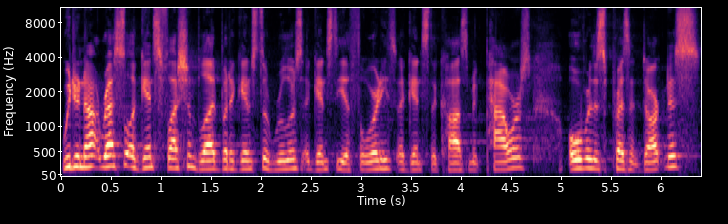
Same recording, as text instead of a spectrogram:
we do not wrestle against flesh and blood, but against the rulers, against the authorities, against the cosmic powers over this present darkness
